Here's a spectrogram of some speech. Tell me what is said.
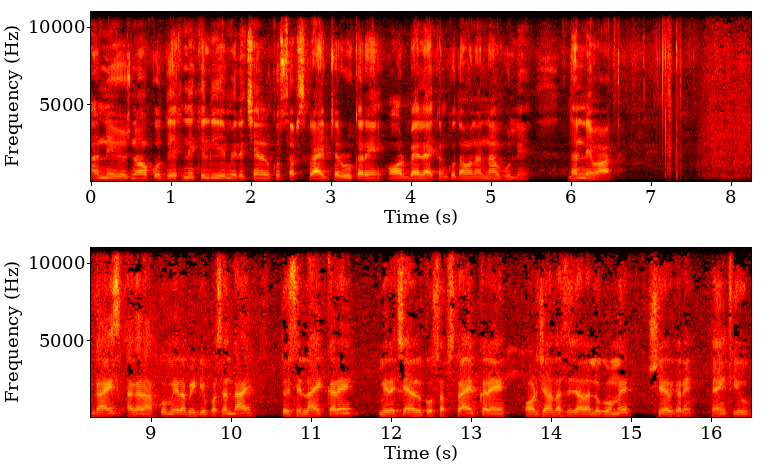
अन्य योजनाओं को देखने के लिए मेरे चैनल को सब्सक्राइब ज़रूर करें और बेल आइकन को दबाना ना भूलें। धन्यवाद। गाइस, अगर आपको मेरा वीडियो पसंद आए तो इसे लाइक करें मेरे चैनल को सब्सक्राइब करें और ज़्यादा से ज़्यादा लोगों में शेयर करें। थैंक यू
